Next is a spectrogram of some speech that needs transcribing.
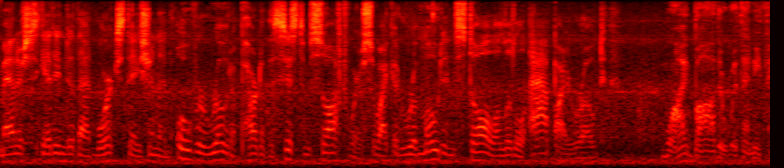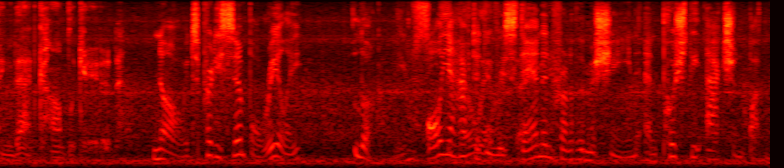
Managed to get into that workstation and overwrote a part of the system software so I could remote install a little app I wrote. Why bother with anything that complicated? No, it's pretty simple, really. Look, all you have to do know is stand in front of the machine and push the action button.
